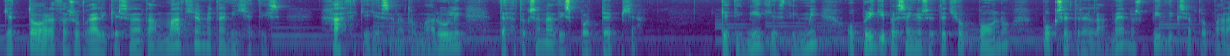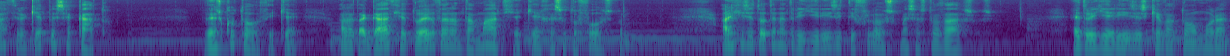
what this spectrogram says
και τώρα θα σου βγάλει και σένα τα μάτια με τα νύχια της. Χάθηκε για σένα το μαρούλι, δεν θα το ξαναδείς ποτέ πια. Και την ίδια στιγμή ο πρίγκιπας ένιωσε τέτοιο πόνο που ξετρελαμένος πήδηξε από το παράθυρο και έπεσε κάτω. Δεν σκοτώθηκε, αλλά τα γκάθια του έγδαραν τα μάτια και έχασε το φως του. Άρχισε τότε να τριγυρίζει τυφλός μέσα στο δάσος έτρωγε ρίζες και βατόμουρα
